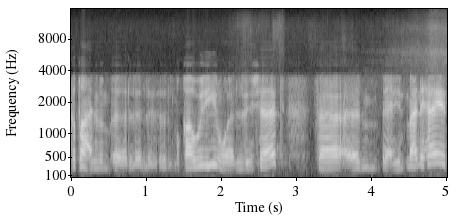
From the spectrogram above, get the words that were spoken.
قطاع المقاولين والإنشاءات. ف يعني مع نهاية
